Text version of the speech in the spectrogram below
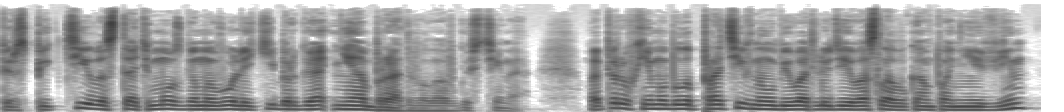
Перспектива стать мозгом и волей киборга не обрадовала Августина. Во-первых, ему было противно убивать людей во славу компании ВИН —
